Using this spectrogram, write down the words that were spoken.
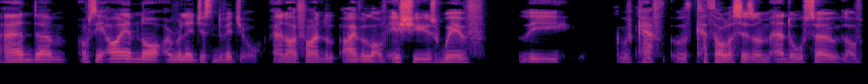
And um, obviously, I am not a religious individual, and I find I have a lot of issues with the with, Cath- with Catholicism and also a lot, of,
